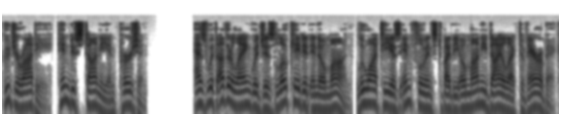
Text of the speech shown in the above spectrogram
Gujarati, Hindustani and Persian. As with other languages located in Oman, Luwati is influenced by the Omani dialect of Arabic.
